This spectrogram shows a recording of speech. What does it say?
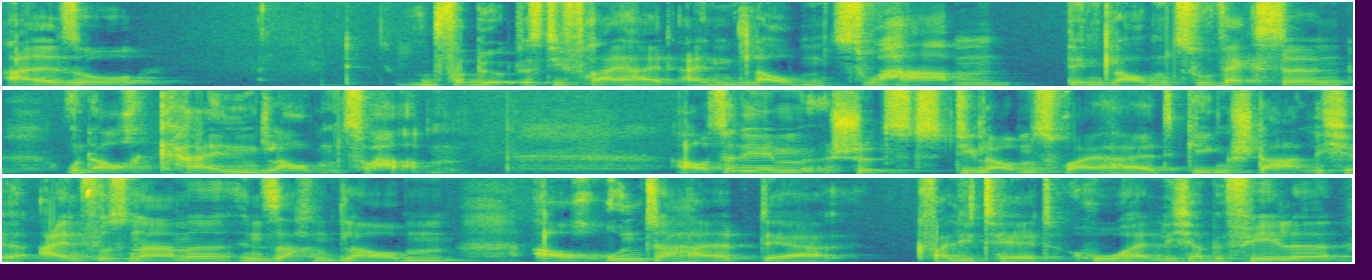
Also verbirgt es die Freiheit, einen Glauben zu haben, den Glauben zu wechseln und auch keinen Glauben zu haben. Außerdem schützt die Glaubensfreiheit gegen staatliche Einflussnahme in Sachen Glauben, auch unterhalb der Qualität hoheitlicher Befehle.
